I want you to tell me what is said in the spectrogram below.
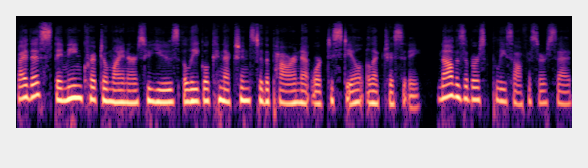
By this, they mean crypto miners who use illegal connections to the power network to steal electricity. Novosibirsk police officers said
